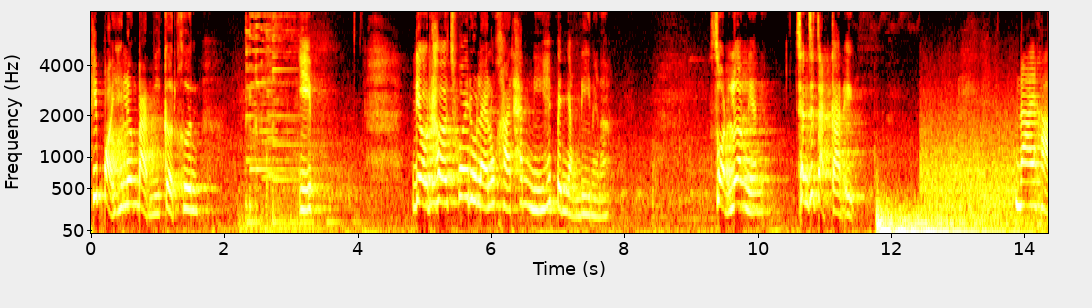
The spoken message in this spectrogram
ที่ปล่อยให้เรื่องแบบนี้เกิดขึ้น อีฟเดี๋ยวเธอช่วยดูแลลูกค้าท่านนี้ให้เป็นอย่างดีหน่อยนะ ส่วนเรื่องเนี้ยเนี่ยฉันจะจัดการเองได้ค่ะ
